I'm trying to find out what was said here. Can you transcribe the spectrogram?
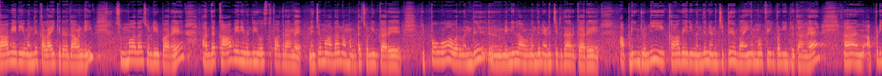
காவேரியை வந்து கலாய்க்கிறதுக்காக வேண்டி. சும்மா தான் சொல்லியிருப்பாரு. அதை காவேரி வந்து யோசித்து பார்க்குறாங்க. நிஜமாக தான் நம்மக்கிட்ட சொல்லியிருக்காரு. இப்போவும் அவர் வந்து வெண்ணிலாவை வந்து நினச்சிட்டு தான் இருக்காரு. அப்படின்னு சொல்லி காவேரி வந்து நினச்சிட்டு பயங்கரமாக ஃபீல் பண்ணிகிட்டு இருக்காங்க. அப்படி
